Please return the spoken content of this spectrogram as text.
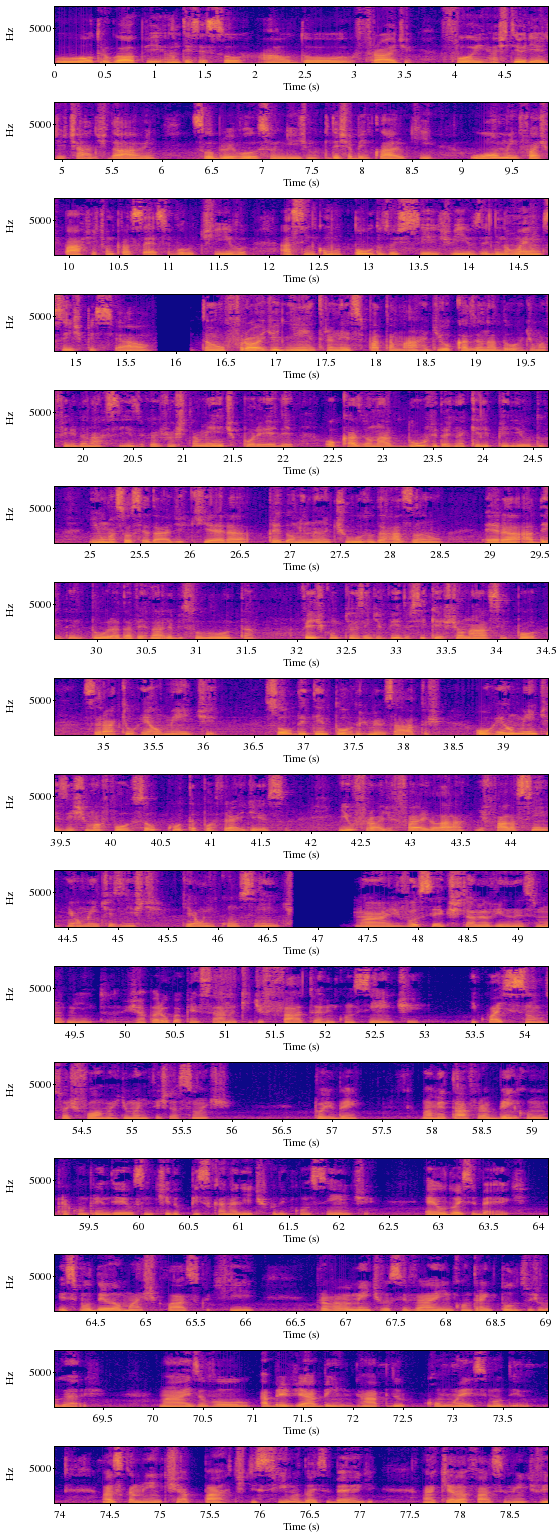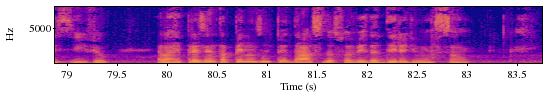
O outro golpe antecessor ao do Freud foi as teorias de Charles Darwin sobre o evolucionismo, que deixa bem claro que o homem faz parte de um processo evolutivo, assim como todos os seres vivos, ele não é um ser especial. Então, Freud ele entra nesse patamar de ocasionador de uma ferida narcísica justamente por ele ocasionar dúvidas naquele período, em uma sociedade que era predominante o uso da razão, era a detentora da verdade absoluta fez com que os indivíduos se questionassem: pô, será que eu realmente sou o detentor dos meus atos? Ou realmente existe uma força oculta por trás disso? E o Freud vai lá e fala: sim, realmente existe, que é o inconsciente. Mas você que está me ouvindo nesse momento, já parou para pensar no que de fato é o inconsciente e quais são suas formas de manifestações? Pois bem, uma metáfora bem comum para compreender o sentido psicanalítico do inconsciente é o do iceberg. Esse modelo é o mais clássico que provavelmente você vai encontrar em todos os lugares. Mas eu vou abreviar bem rápido como é esse modelo. Basicamente, a parte de cima do iceberg, aquela facilmente visível, ela representa apenas um pedaço da sua verdadeira dimensão.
